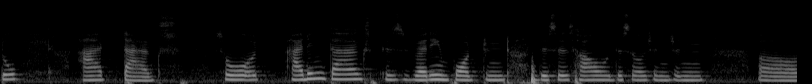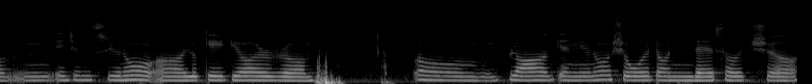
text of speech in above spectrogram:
to add tags. So adding tags is very important. This is how the search engine um, engines you know uh, locate your um, um, blog and you know show it on their search uh,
